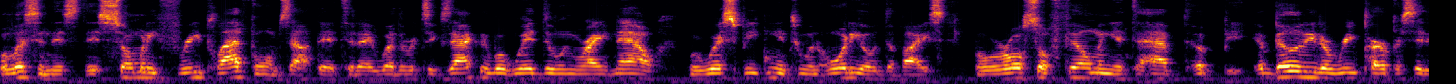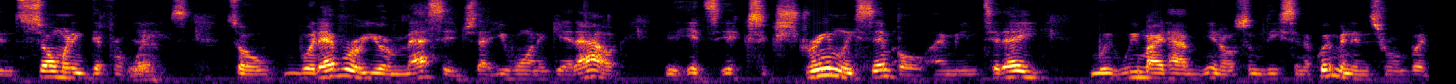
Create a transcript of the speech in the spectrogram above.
Well, listen, there's there's so many free platforms out there today. Whether it's exactly what we're doing right now, where we're speaking into an audio device, but we're also filming it to have a ability to repurpose it in so many different Yeah. ways. So whatever your message that you want to get out, it's it's extremely simple. I mean, today we, we might have you know some decent equipment in this room, but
